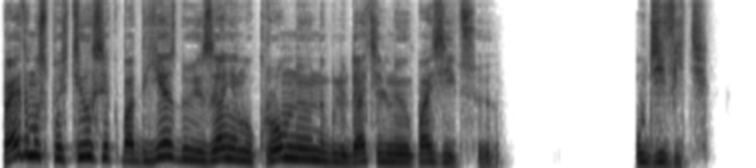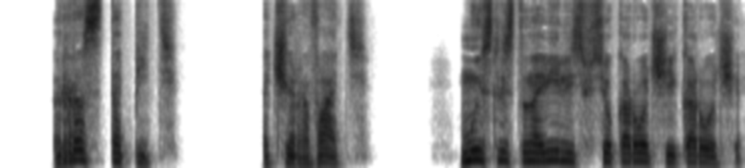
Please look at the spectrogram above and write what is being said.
поэтому спустился к подъезду и занял укромную наблюдательную позицию удивить, растопить, очаровать. Мысли становились все короче и короче.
